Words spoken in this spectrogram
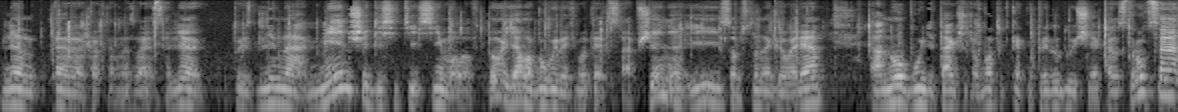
э, как там называется, то есть длина меньше 10 символов, то я могу выдать вот это сообщение. И, собственно говоря, оно будет также работать, как и предыдущая конструкция.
